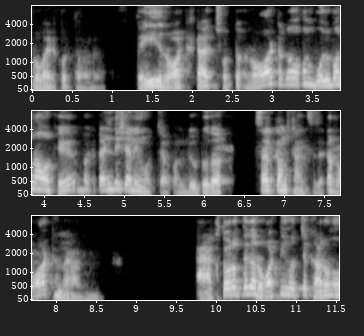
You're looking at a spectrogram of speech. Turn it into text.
প্রোভাইড করতে হবে। তো এই রটটা ছোট রট এখন বলব না ওকে বাট কন্ডিশনিং হচ্ছে এখন ডিউ টু দ্য সার্কামস্টান্সেস এটা রট না এক তরফ থেকে রটই হচ্ছে কারণ ও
